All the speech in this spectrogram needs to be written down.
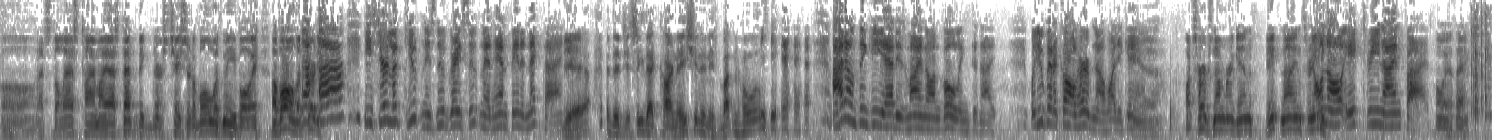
Oh, that's the last time I asked that big nurse chaser to bowl with me, boy. Of all the dirty... he sure looked cute in his new gray suit and that hand-painted necktie. Yeah. Did you see that carnation in his buttonhole? Yeah. I don't think he had his mind on bowling tonight. Well, you better call Herb now while you can. Yeah. What's Herb's number again? 893? No, no, 8395. Oh, yeah, thanks.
